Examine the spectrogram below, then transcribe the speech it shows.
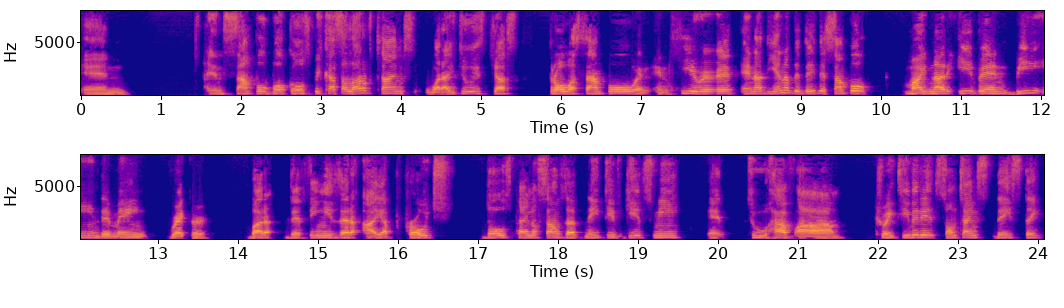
and and sample vocals because a lot of times what I do is just throw a sample and, and hear it. And at the end of the day, the sample might not even be in the main record. But the thing is that I approach those kind of sounds that native gives me and to have um, creativity sometimes they stay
